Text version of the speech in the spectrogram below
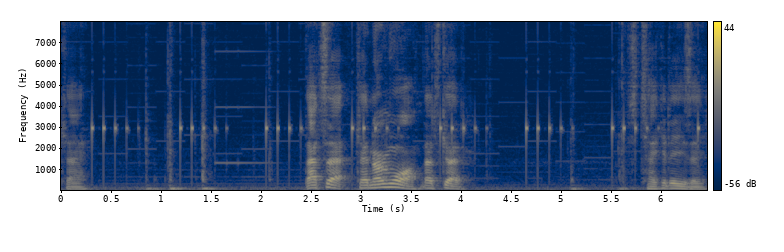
Okay. That's it. Okay, no more. That's good. Just take it easy.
